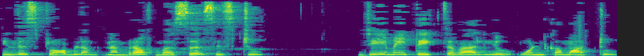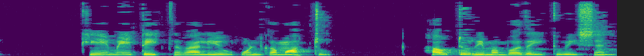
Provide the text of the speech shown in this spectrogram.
In this problem, number of buses is 2. j may take the value 1 comma 2. k may take the value 1 comma 2. How to remember the equation?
